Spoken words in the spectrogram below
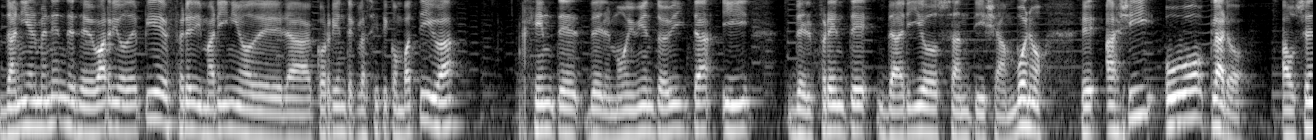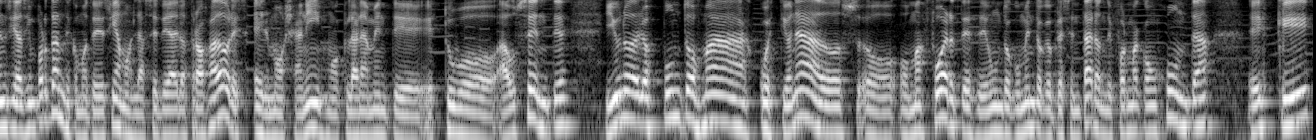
Daniel Menéndez de Barrio de Pie, Freddy Mariño de la Corriente Clasista y Combativa, gente del movimiento Evita y del Frente Darío Santillán. Bueno, eh, allí hubo, claro, ausencias importantes, como te decíamos, la CTA de los trabajadores, el moyanismo claramente estuvo ausente, y uno de los puntos más cuestionados o, más fuertes de un documento que presentaron de forma conjunta es que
